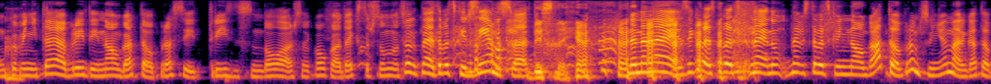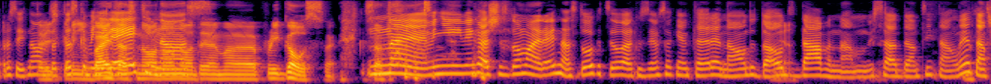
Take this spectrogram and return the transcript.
un ka viņi tajā brīdī nav gatavi prasīt 30 dolārus vai kaut kādu ekstra summu. Nē, tāpēc, ka ir Ziemassvētki. Disney. Ja? Nē, nē, nē, zini, kāpēc? Tāpēc, ka, nē, nu, nevis tāpēc, ka viņi nav gatavi. Protams, viņi vienmēr ir gatavi prasīt naudu, bet tas, ka viņi baidās no, no, rēķinās. no tiem uh, free ghosts. Nē, viņi vienkārši, es domāju, rēķinās to, ka cilvēki uz Ziemassvētkiem tērē naudu daudz dāvanām un visādām citām lietām.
